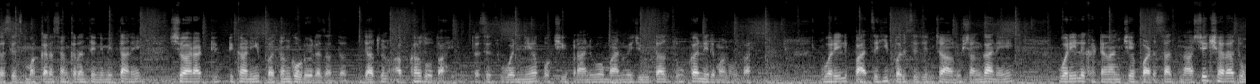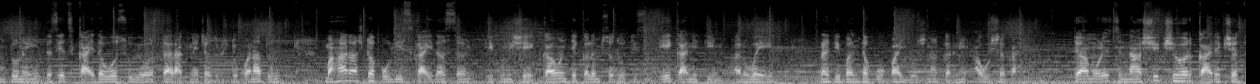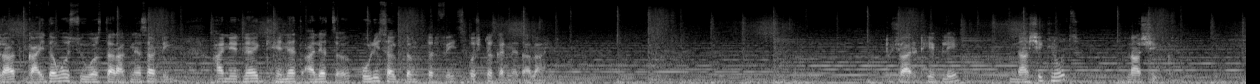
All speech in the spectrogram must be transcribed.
तसेच मकर संक्रांती निमित्ताने शहरात ठिकठिकाणी पतंग उडवल्या जातात. त्यातून अपघात होत आहे. तसेच वन्य पक्षी प्राणी व मानवी जीवितास धोका निर्माण होत आहे. वरील पाचही परिस्थितींच्या अनुषंगाने वरील घटनांचे पडसाद नाशिक शहरात उमटू नये तसेच कायदा व सुव्यवस्था राखण्याच्या दृष्टिकोनातून महाराष्ट्र पोलीस कायदा सन एकोणीसशे एकावन्न ते कलम सदोतीस एक आणि तीन अन्वये प्रतिबंधक उपाययोजना करणे आवश्यक आहे. त्यामुळेच नाशिक शहर कार्यक्षेत्रात कायदा व सुव्यवस्था राखण्यासाठी हा निर्णय घेण्यात आल्याचं पोलीस आयुक्तांतर्फे स्पष्ट करण्यात आलं आहे. तुषार ठेपले नाशिक न्यूज नाशिक.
